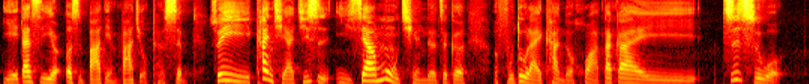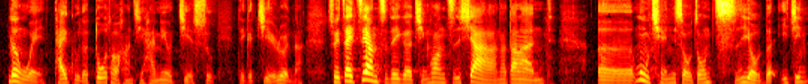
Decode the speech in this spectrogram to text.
也，但是也有二十八点八九 percent。所以看起来，即使以像目前的这个幅度来看的话，大概支持我认为台股的多头行情还没有结束的一个结论啊。所以在这样子的一个情况之下，那当然。呃，目前手中持有的已经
